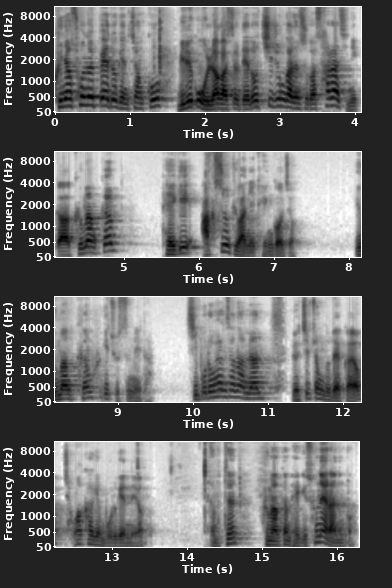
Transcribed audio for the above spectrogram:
그냥 손을 빼도 괜찮고, 밀고 올라갔을 때도 치중 가는 수가 사라지니까 그만큼 백이 악수 교환이 된 거죠. 이만큼 흙이 좋습니다. 집으로 환산하면 몇 집 정도 될까요? 정확하게 모르겠네요. 아무튼 그만큼 백이 손해라는 거.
